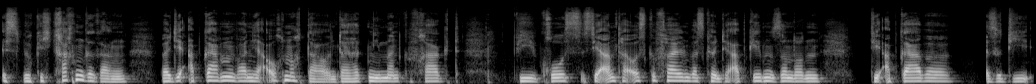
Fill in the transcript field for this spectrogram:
ist wirklich krachen gegangen, weil die Abgaben waren ja auch noch da und da hat niemand gefragt, wie groß ist die Ernte ausgefallen, was könnt ihr abgeben, sondern die Abgabe, also die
